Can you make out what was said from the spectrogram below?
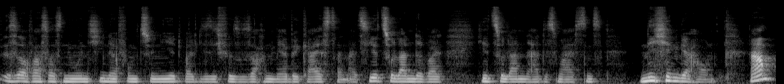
ist auch was, was nur in China funktioniert, weil die sich für so Sachen mehr begeistern als hierzulande, weil hierzulande hat es meistens nicht hingehauen. Ja?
